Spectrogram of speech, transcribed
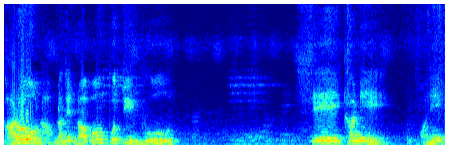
কারণ আপনাদের নবমপতি বুধ সে এখানে অনেক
